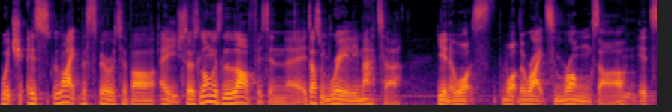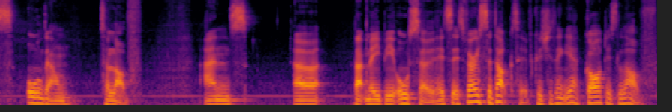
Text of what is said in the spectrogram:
which is like the spirit of our age. So as long as love is in there, it doesn't really matter, you know, what's, what the rights and wrongs are. Mm. It's all down to love. And uh, that may be also, it's, it's very seductive because you think, yeah, God is love.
